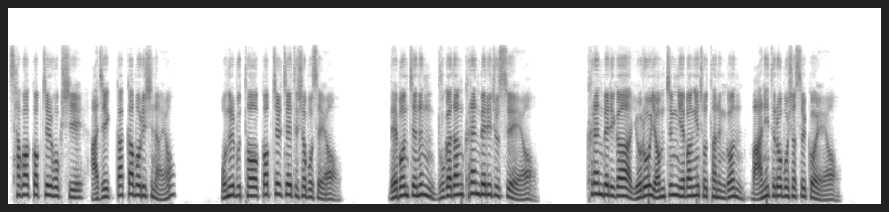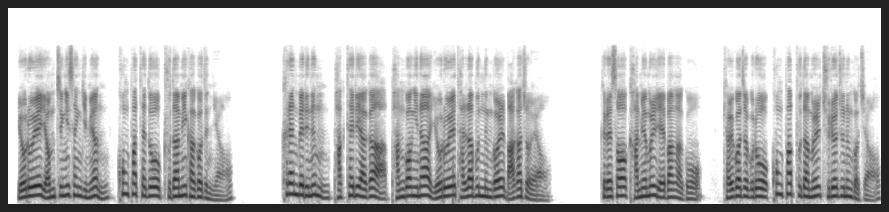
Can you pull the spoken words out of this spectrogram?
사과 껍질 혹시 아직 깎아버리시나요? 오늘부터 껍질째 드셔보세요. 네 번째는 무가당 크랜베리 주스예요. 크랜베리가 요로 염증 예방에 좋다는 건 많이 들어보셨을 거예요. 요로에 염증이 생기면 콩팥에도 부담이 가거든요. 크랜베리는 박테리아가 방광이나 요로에 달라붙는 걸 막아줘요. 그래서 감염을 예방하고 결과적으로 콩팥 부담을 줄여주는 거죠.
